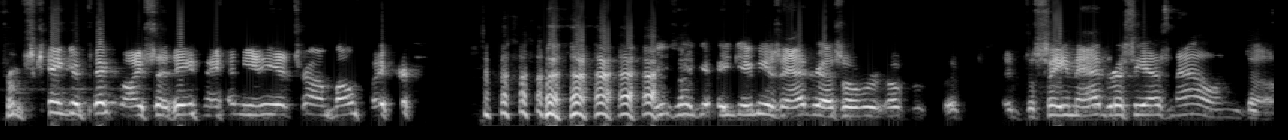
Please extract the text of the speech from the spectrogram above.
from Skank and Pickle. I said, hey man, you need a trombone player. Like, he gave me his address over, over the same address he has now, and uh,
